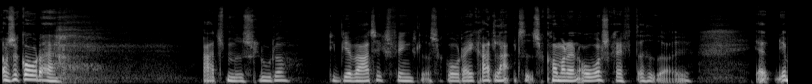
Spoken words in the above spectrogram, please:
Og så går der retsmødet slutter, de bliver varetægtsfængslet, og så går der ikke ret lang tid, så kommer der en overskrift, der hedder, øh, jeg, jeg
